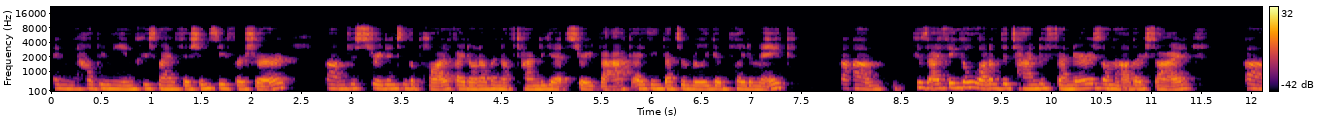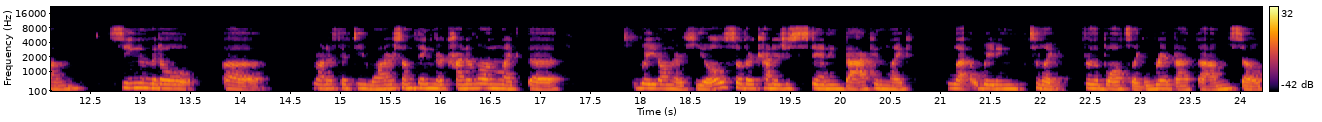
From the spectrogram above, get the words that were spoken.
and helping me increase my efficiency for sure um, just straight into the pot if I don't have enough time to get straight back. I think that's a really good play to make because um, I think a lot of the time defenders on the other side, um, seeing a middle uh, run of 51 or something, they're kind of on like the weight on their heels. So they're kind of just standing back and like let, waiting to like for the ball to like rip at them. So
